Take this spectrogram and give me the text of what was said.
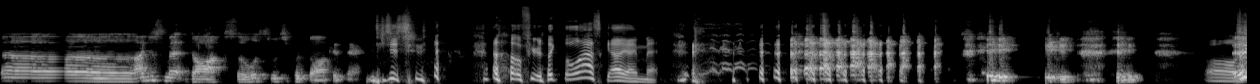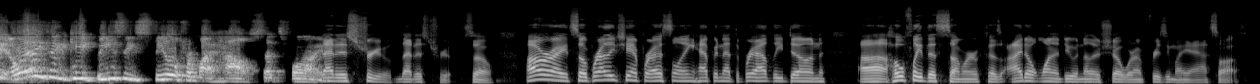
Uh, I just met Doc, so let's let's put Doc in there. Just I don't know if you're like the last guy I met. Oh, anything to keep BC Steel from my house. That's fine. That is true. That is true. So, all right. So, Bradley Champ Wrestling happened at the Bradley Dome. Uh, hopefully this summer because I don't want to do another show where I'm freezing my ass off.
